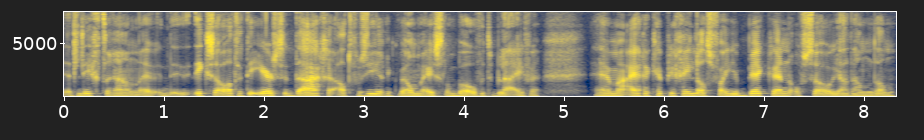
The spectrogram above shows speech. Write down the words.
het ligt eraan. eh, Ik zou altijd de eerste dagen adviseer ik wel meestal om boven te blijven. Maar eigenlijk heb je geen last van je bekken of zo. Ja, dan, dan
